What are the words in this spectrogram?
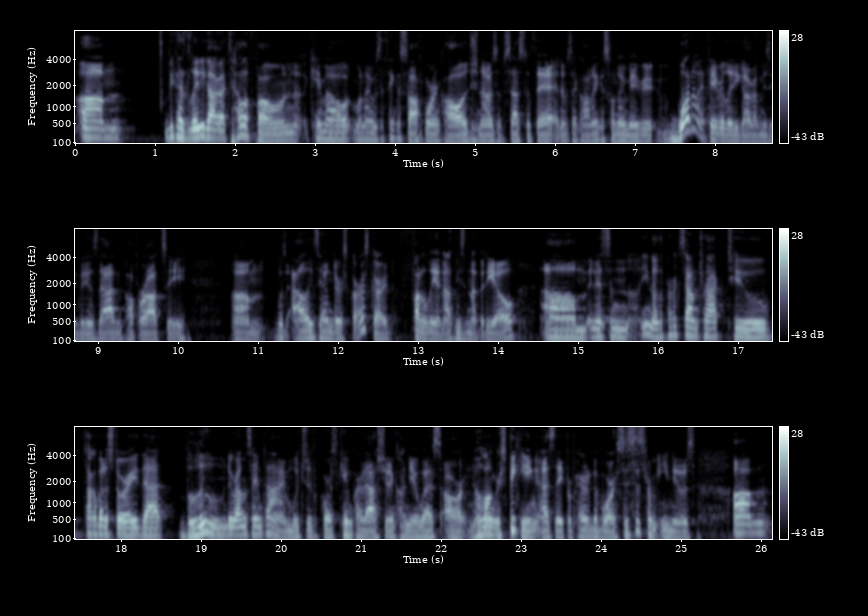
Um, because Lady Gaga Telephone came out when I was, I think, a sophomore in college, and I was obsessed with it, and it was iconic. It's one of my favorite, one of my favorite Lady Gaga music videos. That and Paparazzi, um, with Alexander Skarsgård. Funnily enough, he's in that video, um, and it's in you know the perfect soundtrack to talk about a story that bloomed around the same time, which is of course Kim Kardashian and Kanye West are no longer speaking as they prepare to divorce. This is from E News. Um,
